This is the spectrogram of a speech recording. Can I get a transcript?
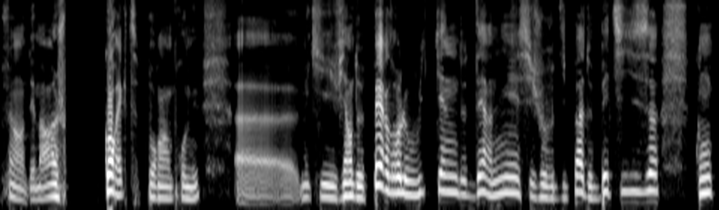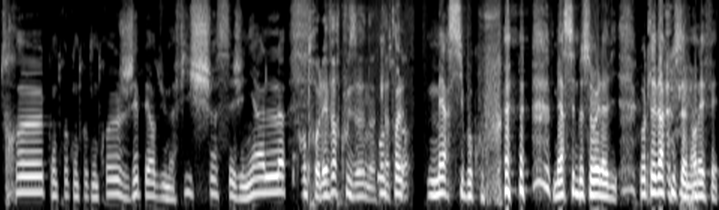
fait un démarrage correct pour un promu, euh, mais qui vient de perdre le week-end dernier, si je vous dis pas de bêtises, contre, contre, contre, contre, j'ai perdu ma fiche, c'est génial. Contre Leverkusen. Contre... Merci beaucoup. Merci de me sauver la vie. Contre Leverkusen, en effet.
